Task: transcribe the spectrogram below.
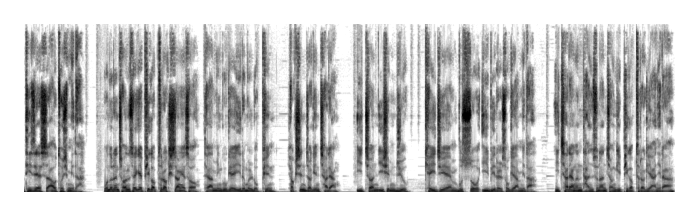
DJS 아우토십니다. 오늘은 전 세계 픽업 트럭 시장에서 대한민국의 이름을 높인 혁신적인 차량 2026 KGM 무쏘 EV를 소개합니다. 이 차량은 단순한 전기 픽업 트럭이 아니라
